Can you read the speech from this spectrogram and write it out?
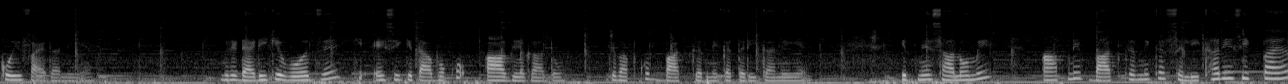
कोई फ़ायदा नहीं है। मेरे डैडी के वर्ड्स हैं कि ऐसी किताबों को आग लगा दो, जब आपको बात करने का तरीका नहीं है। इतने सालों में आपने बात करने का सलीका नहीं सीख पाया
